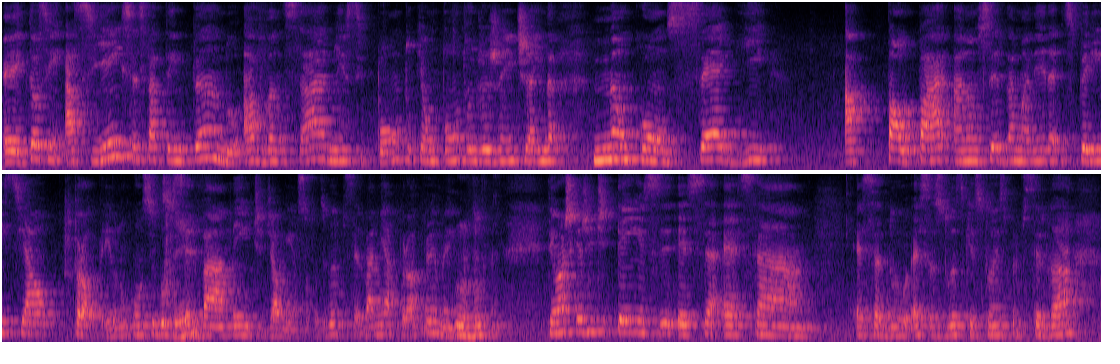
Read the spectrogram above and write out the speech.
É, então, assim, a ciência está tentando avançar nesse ponto, que é um ponto onde a gente ainda não consegue apalpar, a não ser da maneira experiencial própria. Eu não consigo Sim. observar a mente de alguém, eu só consigo observar a minha própria mente. Uhum. né? Então, eu acho que a gente tem esse, essa, essa, essa du- essas duas questões para observar.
